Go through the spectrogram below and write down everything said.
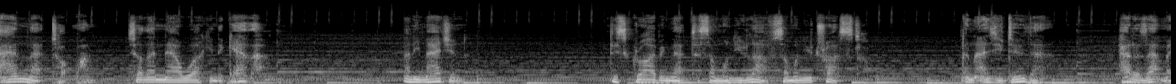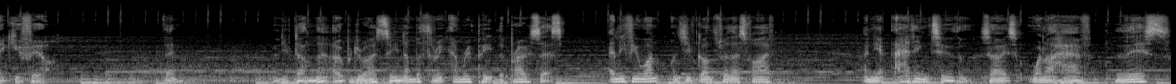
and that top one. So they're now working together. And imagine describing that to someone you love, someone you trust. And as you do that, how does that make you feel? Then, when you've done that, open your eyes, see number three, and repeat the process. And if you want, once you've gone through those five, and you're adding to them, so it's when I have this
